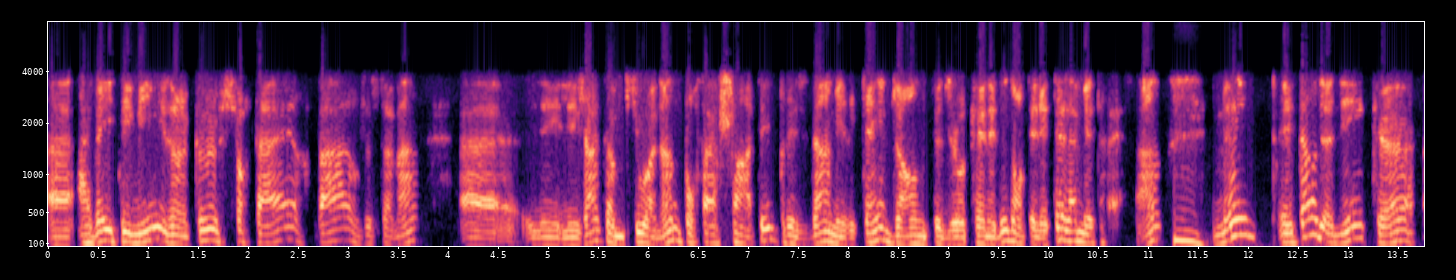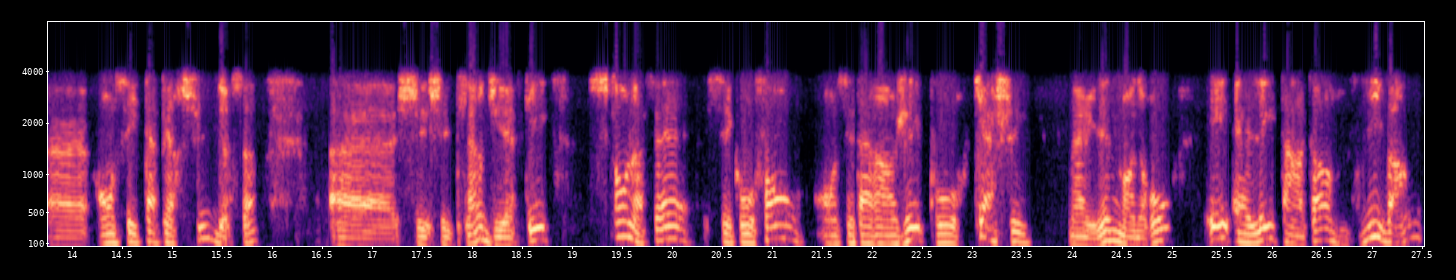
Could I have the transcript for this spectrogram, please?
euh, avait été mise un peu sur terre par justement euh, les, les, gens comme QAnon pour faire chanter le président américain John Fitzgerald Kennedy, dont elle était la maîtresse. Hein? Hmm. Mais étant donné que euh, on s'est aperçu de ça chez, chez, le clan de JFK, ce qu'on a fait, c'est qu'au fond, on s'est arrangé pour cacher Marilyn Monroe et elle est encore vivante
